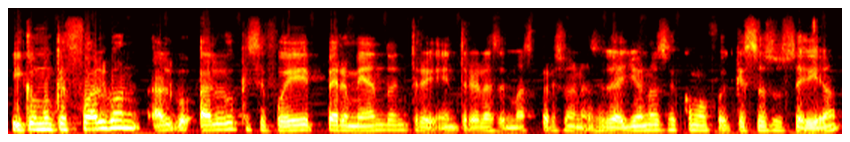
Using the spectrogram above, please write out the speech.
Y como que fue algo, algo, algo que se fue permeando entre, entre las demás personas. O sea, yo no sé cómo fue que eso sucedió,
